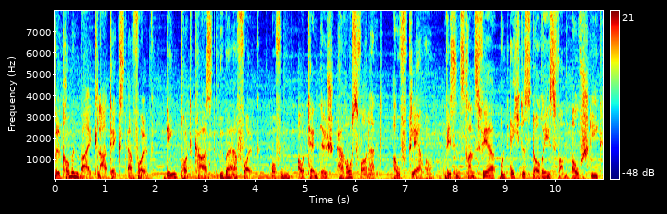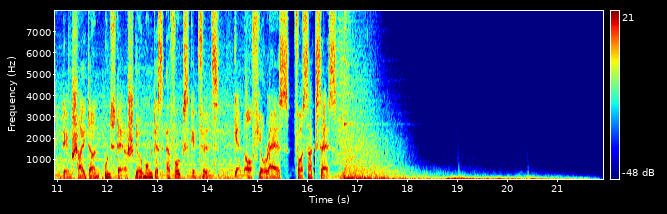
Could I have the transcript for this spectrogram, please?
Willkommen bei Klartext Erfolg, dem Podcast über Erfolg. Offen, authentisch, herausfordernd. Aufklärung, Wissenstransfer und echte Stories vom Aufstieg, dem Scheitern und der Erstürmung des Erfolgsgipfels. Get off your ass for success.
